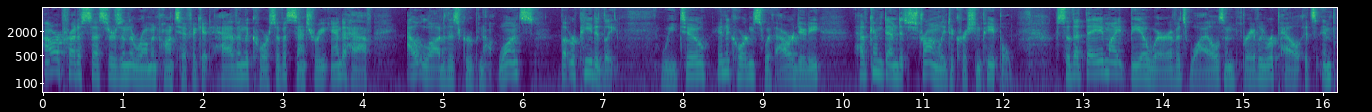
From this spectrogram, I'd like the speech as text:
Our predecessors in the Roman pontificate have, in the course of a century and a half, outlawed this group not once, but repeatedly. We, too, in accordance with our duty, have condemned it strongly to Christian people, so that they might be aware of its wiles and bravely repel its imp-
